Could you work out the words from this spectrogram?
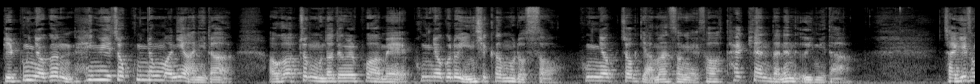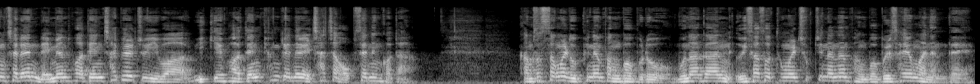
비폭력은 행위적 폭력만이 아니라 억압적 문화 등을 포함해 폭력으로 인식함으로써 폭력적 야만성에서 탈피한다는 의미다. 자기 성찰은 내면화된 차별주의와 위계화된 편견을 찾아 없애는 거다. 감수성을 높이는 방법으로 문화 간 의사소통을 촉진하는 방법을 사용하는데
